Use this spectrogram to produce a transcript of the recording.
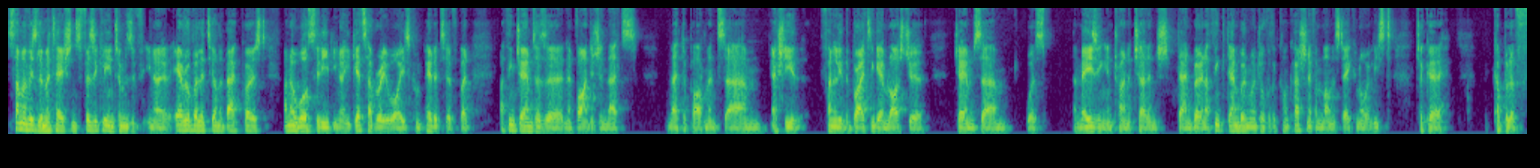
some of his limitations physically in terms of you know ability on the back post. I know Will City, you know, he gets up really well. He's competitive, but I think James has a, an advantage in that in that department. Um, actually, funnily, the Brighton game last year, James um, was amazing in trying to challenge Dan Burn. I think Dan Burn went off with a concussion, if I'm not mistaken, or at least took a couple of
